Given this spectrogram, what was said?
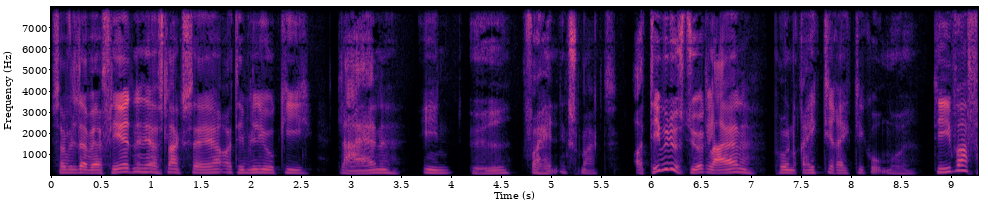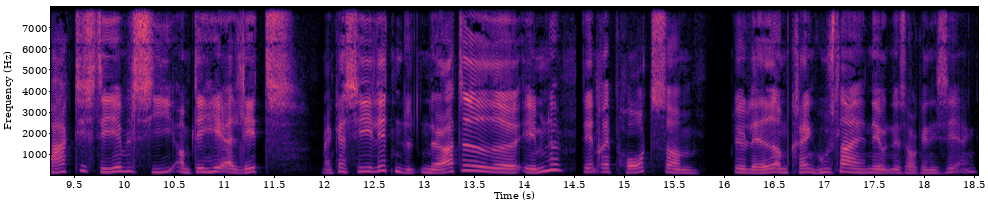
så vil der være flere af den her slags sager, og det vil jo give lejerne en øget forhandlingsmagt. Og det vil jo styrke lejerne på en rigtig, rigtig god måde. Det var faktisk det, jeg vil sige om det her lidt, man kan sige lidt nørdet øh, emne. Den rapport, som blev lavet omkring huslejenævnenes organisering.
